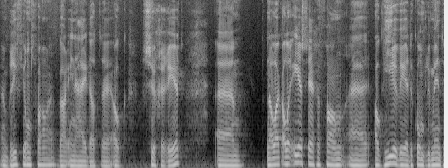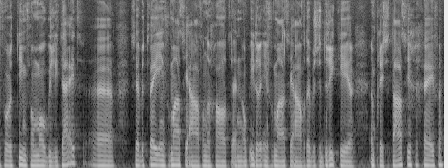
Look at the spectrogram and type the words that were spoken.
een briefje ontvangen waarin hij dat ook suggereert. Ehm, nou, laat ik allereerst zeggen van... ook hier weer de complimenten voor het team van mobiliteit. Ze hebben twee informatieavonden gehad... en op iedere informatieavond hebben ze drie keer een presentatie gegeven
